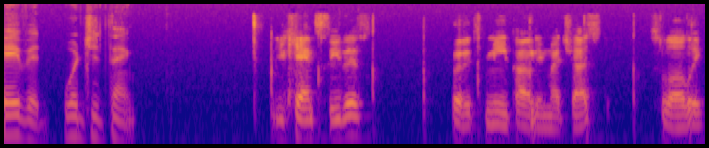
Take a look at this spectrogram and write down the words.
David, what'd you think? You can't see this, but it's me pounding my chest slowly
